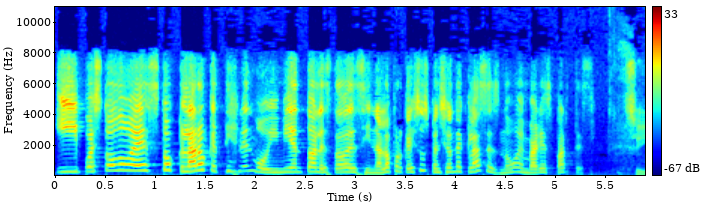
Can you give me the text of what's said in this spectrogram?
y pues todo esto, claro que tienen movimiento al estado de Sinaloa porque hay suspensión de clases, ¿no? En varias partes. Sí,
